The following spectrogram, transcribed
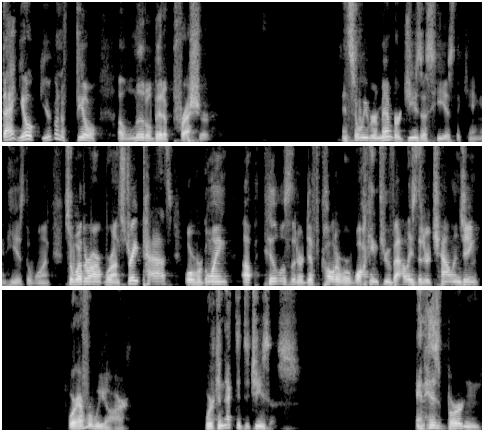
that yoke, you're going to feel a little bit of pressure. And so we remember Jesus, He is the King and He is the one. So whether we're on straight paths or we're going up hills that are difficult or we're walking through valleys that are challenging, wherever we are, we're connected to Jesus. And His burden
